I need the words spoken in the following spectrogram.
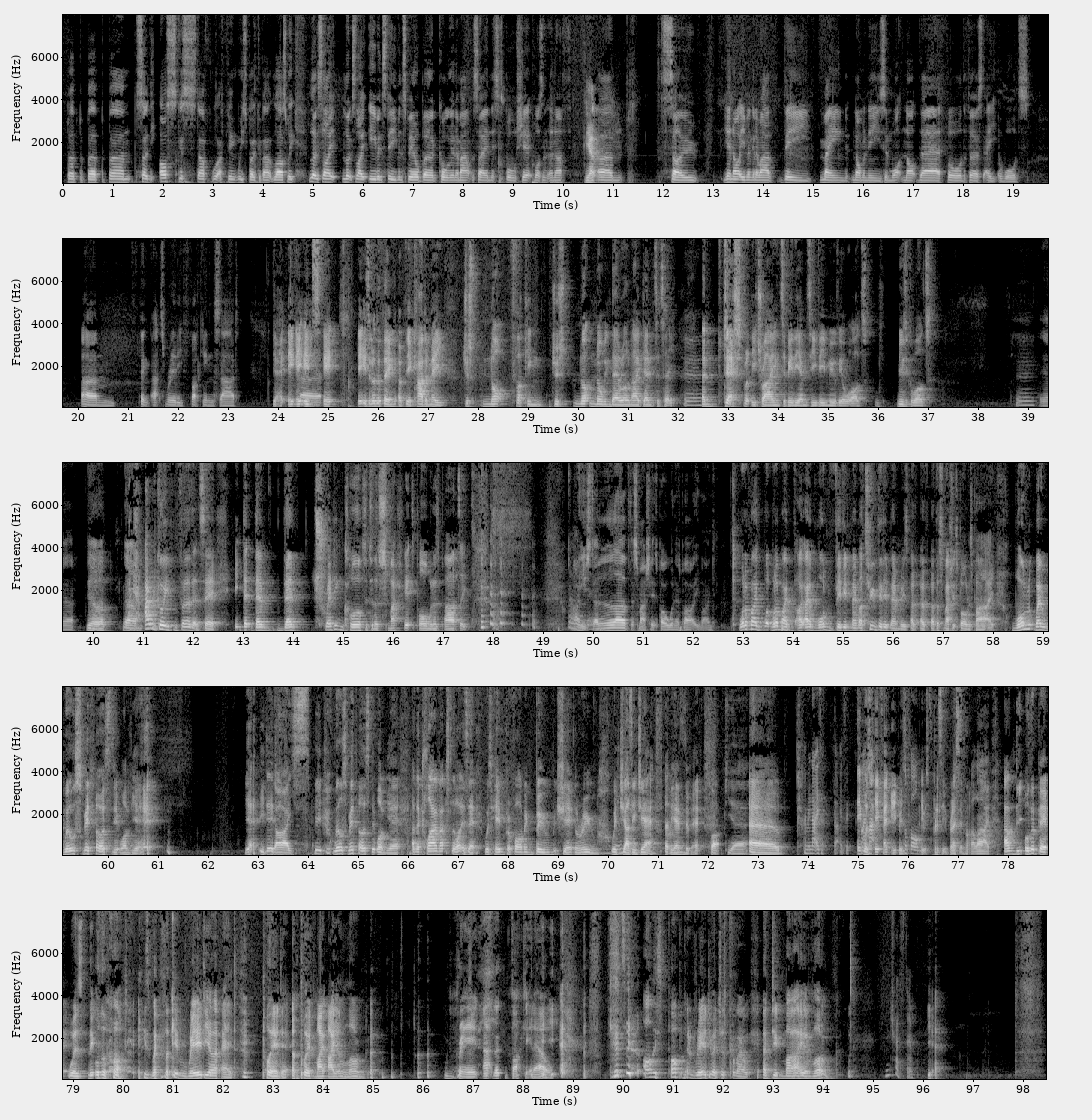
So the Oscar stuff, what I think we spoke about last week, looks like looks like even Steven Spielberg calling them out and saying this is bullshit wasn't enough. Yep. Um, so you're not even going to have the main nominees and whatnot there for the first eight awards. Um, think that's really fucking sad. Yeah, it, it, it's Uh, it it is another thing of the academy just not fucking just not knowing their own identity mm. and desperately trying to be the MTV Movie Awards, Music Awards. Mm. Yeah. You know, No. I would go even further and say it, that they're they're treading closer to the Smash Hits Poll Winners Party. I used to love the Smash Hits Poll Winners Party, mind. One of my one of my I I have one vivid mem- well, two vivid memories of, of, of the Smash Hits Bonus Party. One when Will Smith hosted it one year. yeah, he did. Nice. He- Will Smith hosted it one year, and the climax to what is it was him performing "Boom Shake the Room" with Jazzy Jeff at the end of it. Fuck yeah. Um, I mean, that is a that is a it was it, it was it was pretty impressive, not gonna lie. And the other bit was the other one is when fucking Radiohead played it and played "My Iron Lung." Right at the fucking hell. All this pop and then Radiohead just come out and did "My Iron Lung." Interesting. Yeah.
